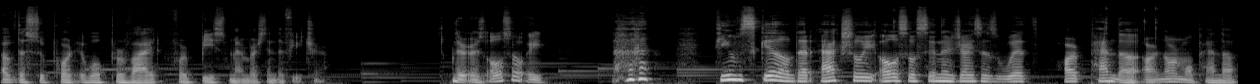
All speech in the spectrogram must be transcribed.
of the support it will provide for Beast members in the future. There is also a team skill that actually also synergizes with our panda, our normal panda.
